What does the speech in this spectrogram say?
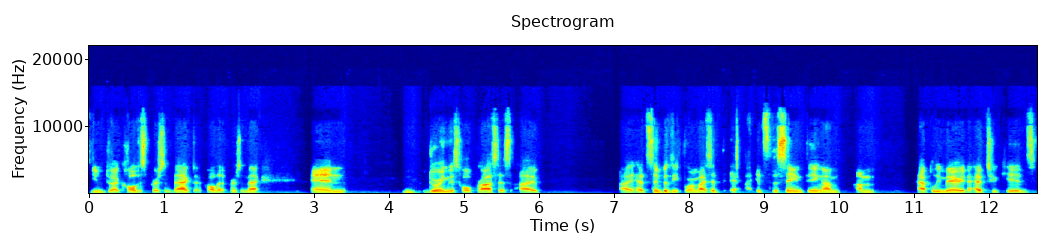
you know, do I call this person back? Do I call that person back? And during this whole process, I I had sympathy for him. I said, eh, it's the same thing. I'm I'm happily married. I have two kids.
